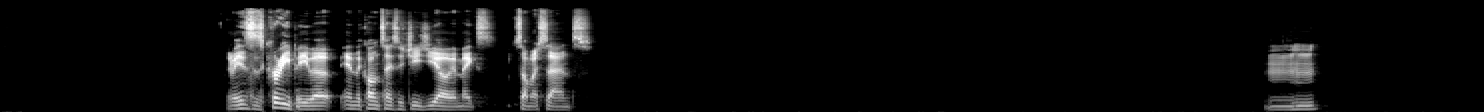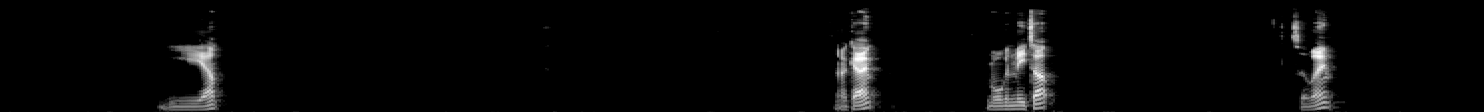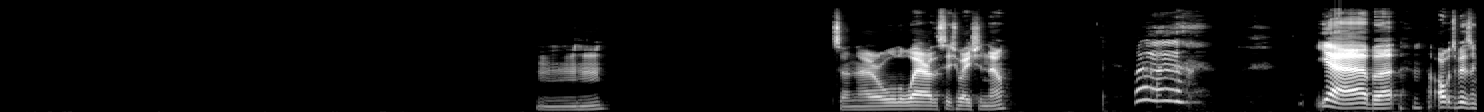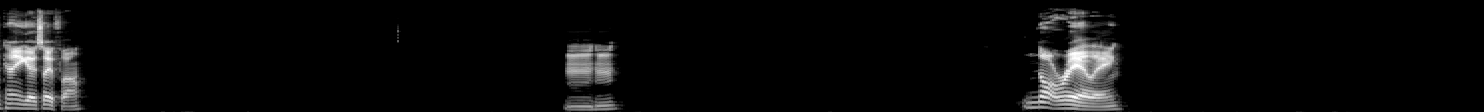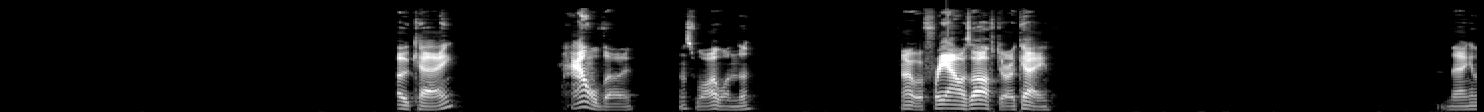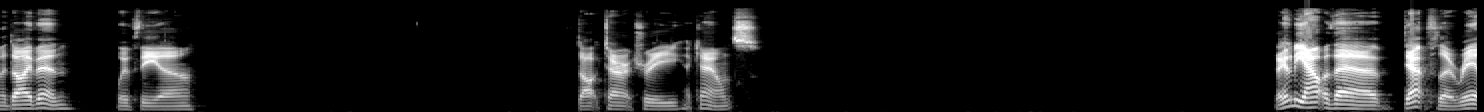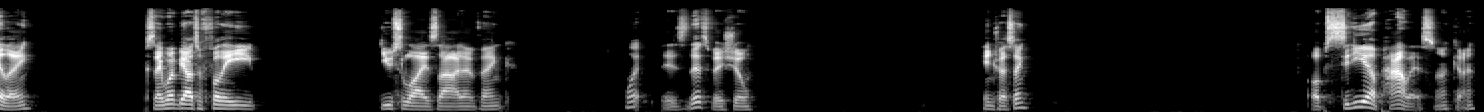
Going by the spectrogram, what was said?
I mean, this is creepy, but in the context of GGO, it makes so much sense. Mm-hmm. Yep. Okay. We're all gonna meet up. So wait. Mm-hmm. So they're all aware of the situation now. Uh, yeah, but optimism can only go so far. Mm-hmm. Not really. Okay. How, though? That's what I wonder. Oh, we're three hours after, okay. Now I'm gonna dive in with the, uh... Dark Territory accounts. They're going to be out of their depth, though, really. Because they won't be able to fully utilize that, I don't think. What is this visual? Interesting. Obsidia Palace, okay.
